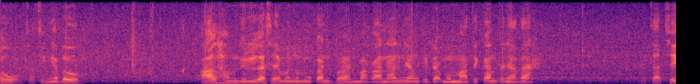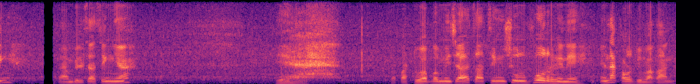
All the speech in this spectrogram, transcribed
Tuh cacingnya tuh. Alhamdulillah saya menemukan bahan makanan yang tidak mematikan ternyata. Cacing. Kita ambil cacingnya. Ya. Yeah. dapat dua pemirsa cacing sulfur ini. Enak kalau dimakan.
